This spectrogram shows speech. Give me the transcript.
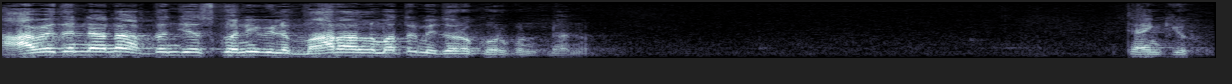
ఆవేదన అర్థం చేసుకొని వీళ్ళు మారాలని మాత్రం మీ ద్వారా కోరుకుంటున్నాను. Thank you.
